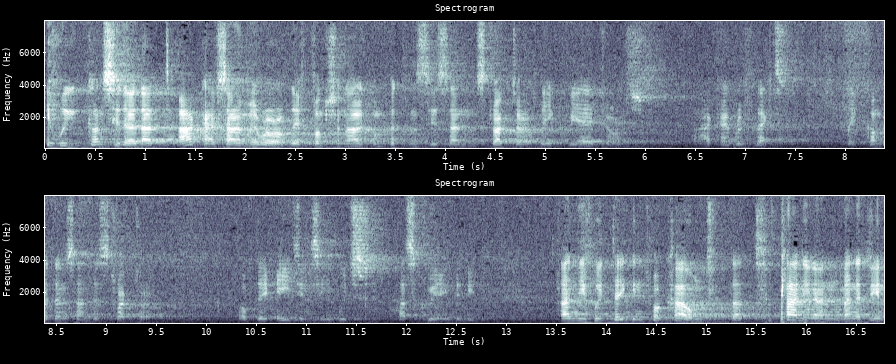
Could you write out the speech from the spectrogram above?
If we consider that archives are a mirror of the functional competencies and structure of the creators, an archive reflects the competence and the structure of the agency which has created it. And if we take into account that planning and managing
